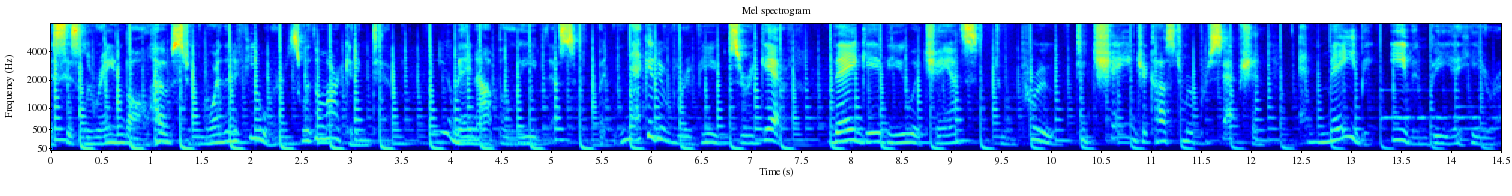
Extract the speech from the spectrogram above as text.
This is Lorraine Ball, host of More Than a Few Words with a marketing tip. You may not believe this, but negative reviews are a gift. They give you a chance to improve, to change a customer perception, and maybe even be a hero.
